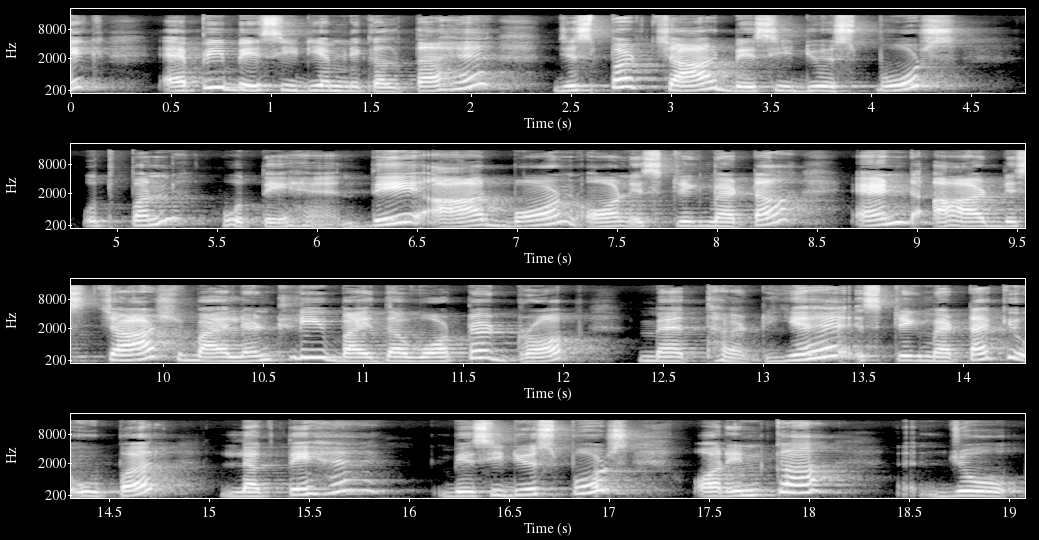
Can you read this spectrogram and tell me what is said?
एक एपीबेसिडियम निकलता है, जिस पर चार बेसिडियो स्पोर्स उत्पन्न होते हैं। They are borne on sterigmata and are discharge violently by the water drop method. यह स्टिग्मेटा के ऊपर लगते हैं बेसिडियोस्पोर्स और इनका जो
